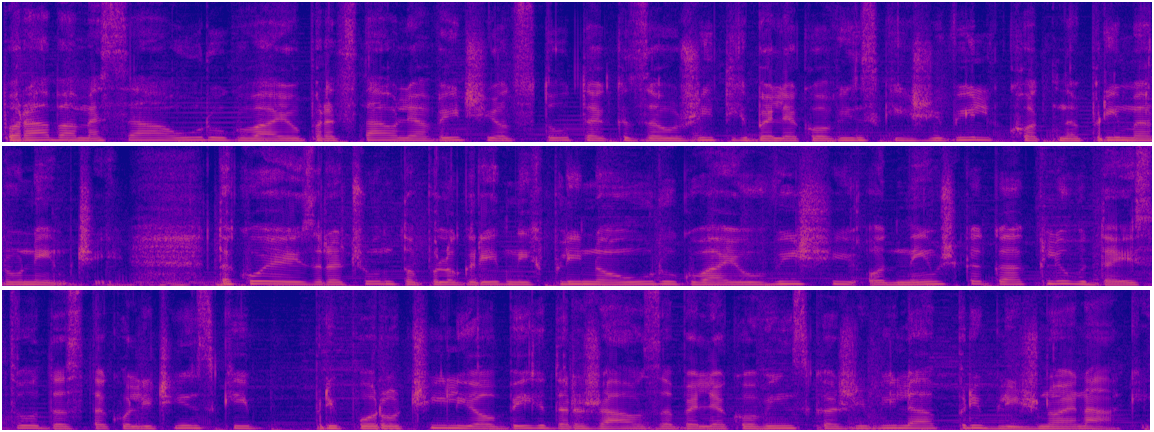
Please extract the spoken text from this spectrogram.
Poraba mesa v Urugvaju predstavlja večji odstotek zaužitih beljakovinskih živil kot naprimer v Nemčiji. Tako je izračun toplogrednih plinov v Urugvaju višji od nemškega, kljub dejstvu, da sta količinski priporočili obeh držav za beljakovinska živila približno enaki.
